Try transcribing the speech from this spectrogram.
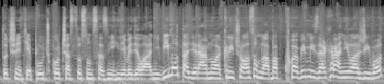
neskutočne teplúčko, často som sa z nich nevedela ani vymotať ráno a kričala som na babku, aby mi zachránila život.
